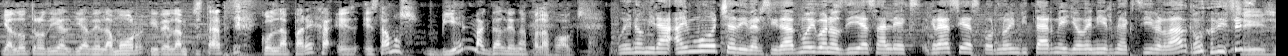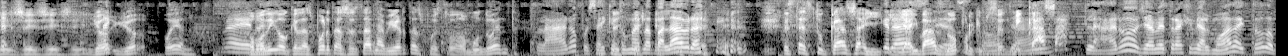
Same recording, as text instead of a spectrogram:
y al otro día el Día del Amor y de la Amistad con la pareja. ¿Estamos bien, Magdalena Palafox? Bueno, mira, hay mucha diversidad. Muy buenos días, Alex. Gracias por no invitarme y yo venirme aquí, ¿verdad? Como dices. Sí, sí, sí, sí. sí. Yo, yo, bueno, como digo que las puertas están abiertas, pues todo el mundo entra. Claro, pues hay que tomar la palabra. Esta es tu casa y, y ahí vas, ¿no? Porque pues es mi casa. Claro, ya me traje mi almohada y todo.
